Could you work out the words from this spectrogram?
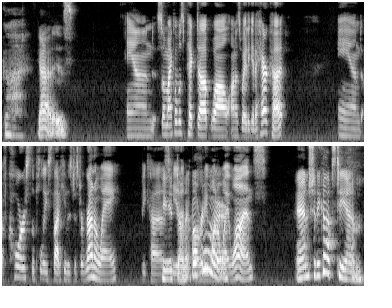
God. Yeah, it is. And so Michael was picked up while on his way to get a haircut. And of course, the police thought he was just a runaway because He he had had, done it already run away once. And shitty cops TM.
